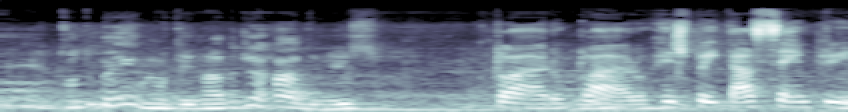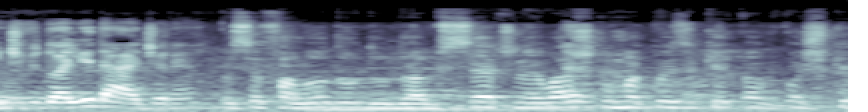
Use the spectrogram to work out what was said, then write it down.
e tudo bem, não tem nada de errado nisso. Claro, claro. Respeitar sempre a individualidade, né? Você falou do, do, do né? Eu acho que uma coisa que acho que,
